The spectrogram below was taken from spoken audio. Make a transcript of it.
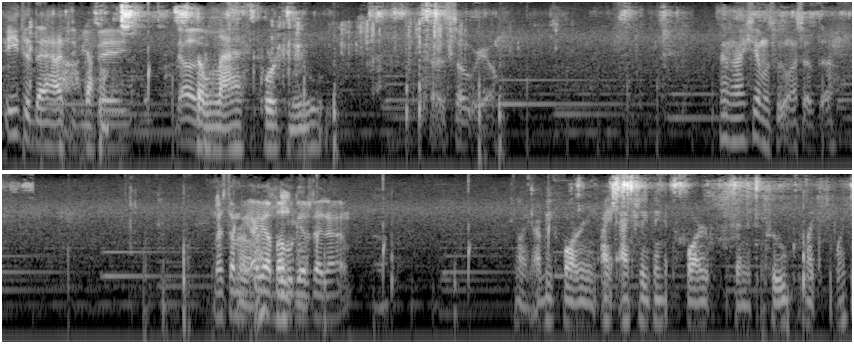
He said that had to be That's big. That the last pork noodle. That so real. Man, I actually almost blew myself though. Last time Bro, I I got bubble gums right now. Like, I'd be farting. I actually think it's fart, then it's poop. Like, what?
